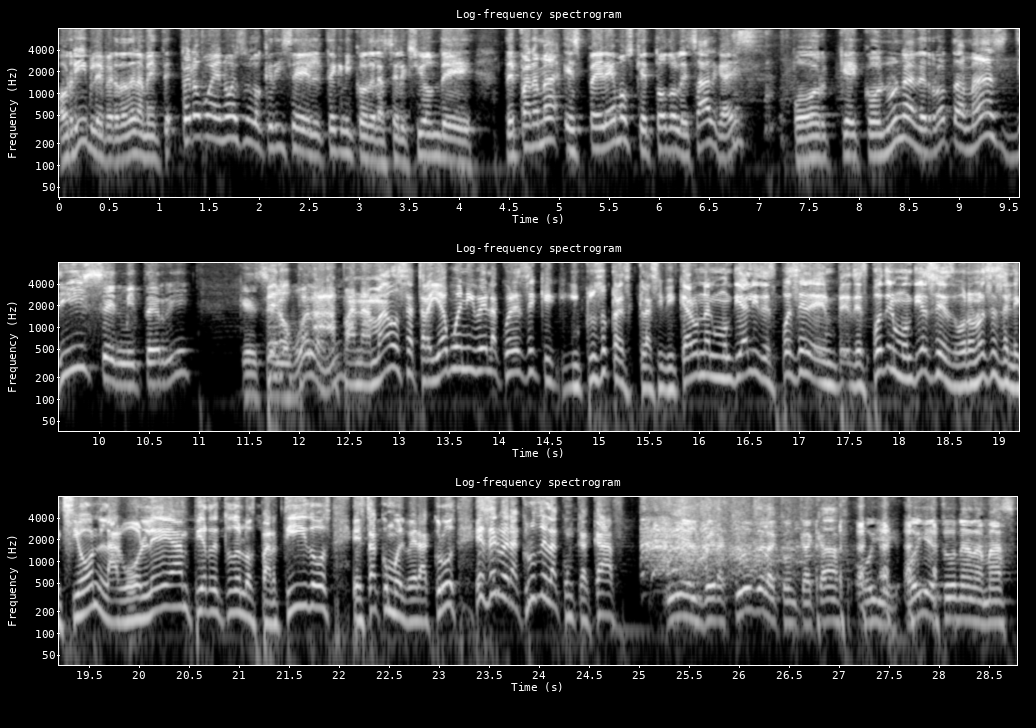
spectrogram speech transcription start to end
Horrible, verdaderamente. Pero bueno, eso es lo que dice el técnico de la selección de, de Panamá. Esperemos que todo le salga, ¿eh? Porque con una derrota más, dicen mi Terry, que se Pero lo vuelan. a ¿eh? Panamá, o sea, traía buen nivel. Acuérdense que incluso clas- clasificaron al Mundial y después, después del Mundial se desboronó esa selección, la golean, pierde todos los partidos, está como el Veracruz. Es el Veracruz de la CONCACAF. Y el Veracruz de la CONCACAF. Oye, oye tú nada más.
